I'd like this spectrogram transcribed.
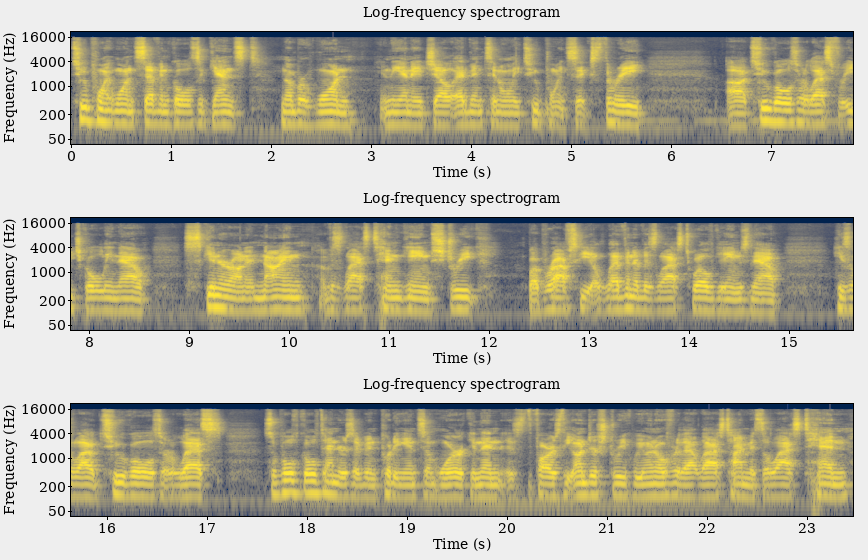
2.17 goals against, number one in the NHL. Edmonton only 2.63. Uh, two goals or less for each goalie now. Skinner on a nine of his last 10 game streak. Bobrovsky, 11 of his last 12 games now. He's allowed two goals or less. So both goaltenders have been putting in some work. And then as far as the under streak, we went over that last time. It's the last 10.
